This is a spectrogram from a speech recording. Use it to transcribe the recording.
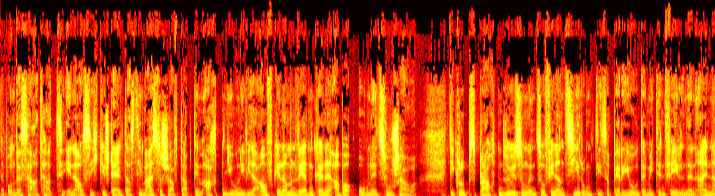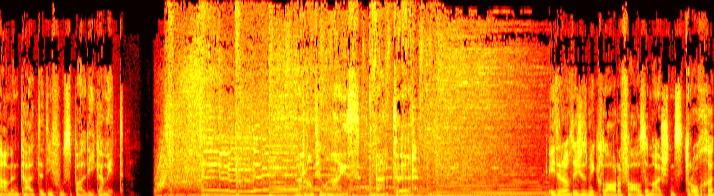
Der Bundesrat hat in Aussicht gestellt, dass die Meisterschaft ab dem 8. Juni wieder aufgenommen werden könne, aber ohne Zuschauer. Die Clubs brauchten Lösungen zur Finanzierung dieser Periode mit den fehlenden Einnahmen, teilte die Fußballliga mit. Radio 1 Wetter. In der Nacht ist es mit klaren Phasen meistens trocken.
